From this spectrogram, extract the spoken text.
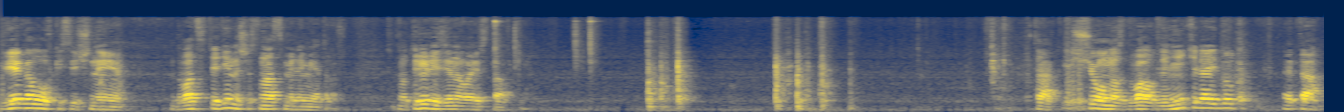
Две головки свечные, 21 и 16 миллиметров. Внутри резиновые вставки. Так, еще у нас два удлинителя идут. Это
